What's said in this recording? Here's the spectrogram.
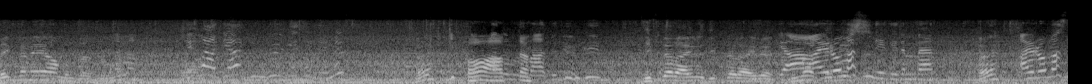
Beklemeye aldım zaten onu. Tamam. Şey var ya. He? O altta. Dipler ayrı, dipler ayrı. Ya Bunlar ayrı temiz. olmasın diye dedim ben. He? Ayrı olmasın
